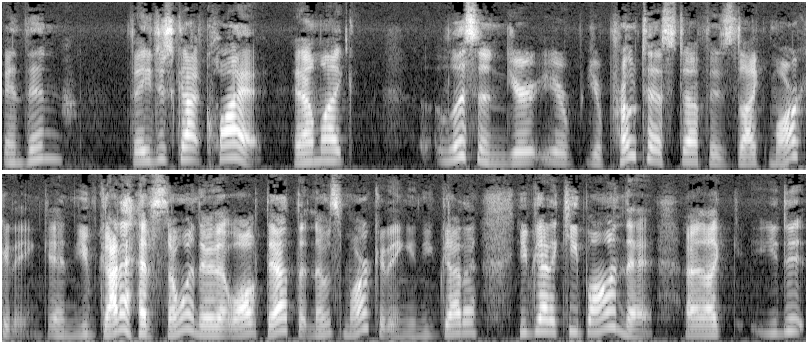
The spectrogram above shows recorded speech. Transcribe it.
and then they just got quiet, and I'm like, listen, your your your protest stuff is like marketing, and you've got to have someone there that walked out that knows marketing, and you've got to you've got to keep on that. Uh, like you did,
